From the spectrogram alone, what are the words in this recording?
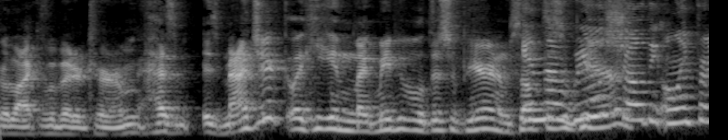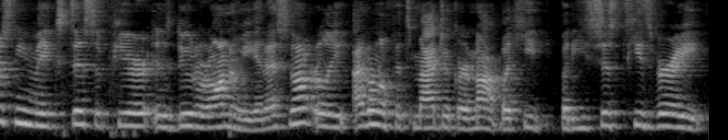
for lack of a better term, has is magic? Like he can like make people disappear and himself In the disappear? real show, the only person he makes disappear is Deuteronomy, and it's not really. I don't know if it's magic or not, but he but he's just he's very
